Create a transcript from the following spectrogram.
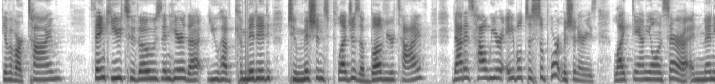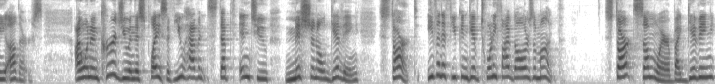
give of our time. Thank you to those in here that you have committed to missions pledges above your tithe. That is how we are able to support missionaries like Daniel and Sarah and many others. I want to encourage you in this place if you haven't stepped into missional giving, start. Even if you can give $25 a month. Start somewhere by giving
